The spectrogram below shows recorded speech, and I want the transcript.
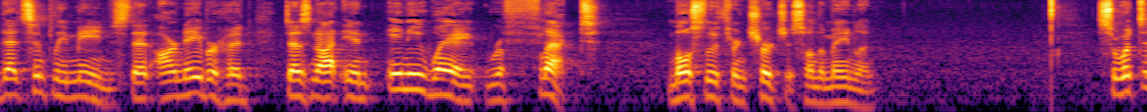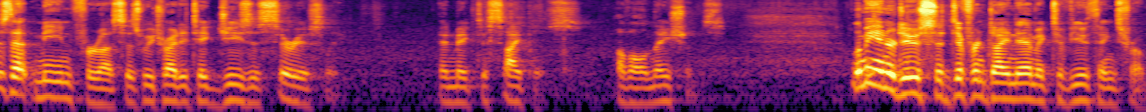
That simply means that our neighborhood does not in any way reflect most Lutheran churches on the mainland. So, what does that mean for us as we try to take Jesus seriously and make disciples of all nations? Let me introduce a different dynamic to view things from.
